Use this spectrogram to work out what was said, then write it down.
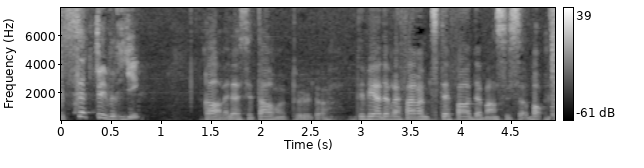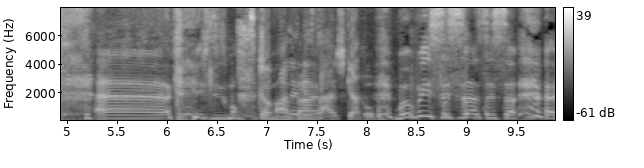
7 février. Ah, ben là, c'est tard un peu, là. TVA devrait faire un petit effort d'avancer ça. Bon. Euh, OK, je lis mon petit Je prends le commentaire. message, Caro. Oui, oui, c'est ça, c'est ça. Euh,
